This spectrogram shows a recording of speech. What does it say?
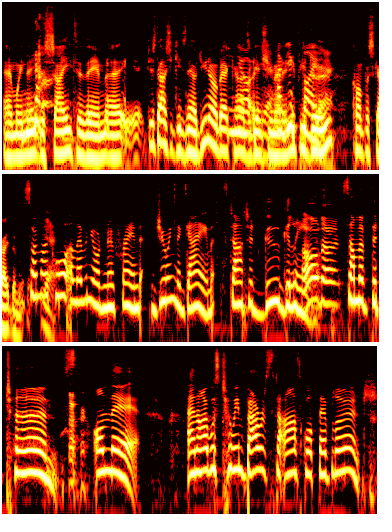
And we need to say to them, uh, just ask your kids now, do you know about Do you Cards know- Against Yeah. Humanity? If you do, it? Confiscate them. So my Yeah. poor 11-year-old and her friend during the game started googling Oh, no. some of the terms on there, and I was too embarrassed to ask what they've learnt.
